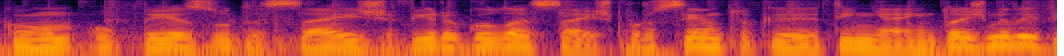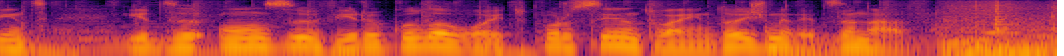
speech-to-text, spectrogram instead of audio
com o peso de 6,6% que tinha em 2020 e de 11,8% em 2019.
